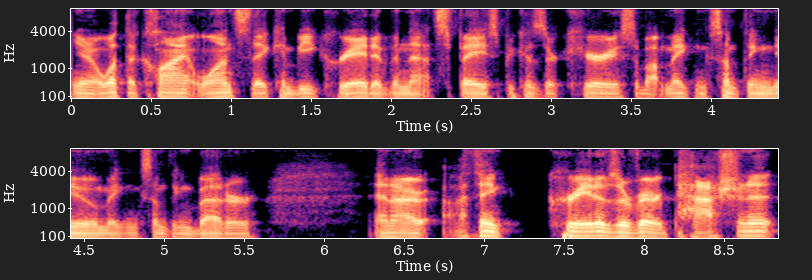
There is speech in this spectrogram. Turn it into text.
you know what the client wants they can be creative in that space because they're curious about making something new making something better and i i think creatives are very passionate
